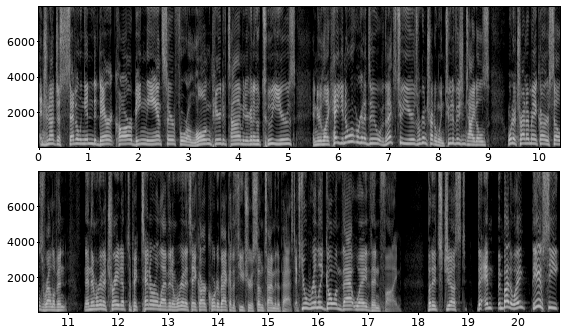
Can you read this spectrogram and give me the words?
and you're not just settling into Derek Carr being the answer for a long period of time, and you're going to go two years, and you're like, hey, you know what we're going to do over the next two years? We're going to try to win two division titles. We're going to try to make ourselves relevant. And then we're going to trade up to pick 10 or 11, and we're going to take our quarterback of the future sometime in the past. If you're really going that way, then fine. But it's just, the, and, and by the way, the AFC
